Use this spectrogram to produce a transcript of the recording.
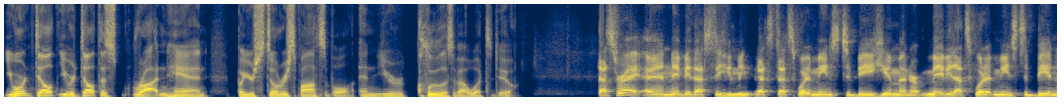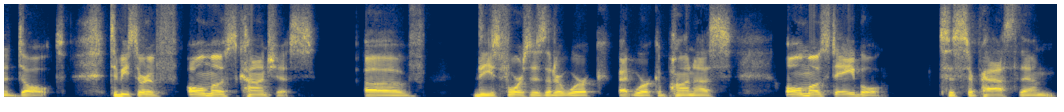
you weren't dealt, you were dealt this rotten hand, but you're still responsible and you're clueless about what to do. That's right. And maybe that's the human that's that's what it means to be human or maybe that's what it means to be an adult. To be sort of almost conscious of these forces that are work at work upon us, almost able to surpass them.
